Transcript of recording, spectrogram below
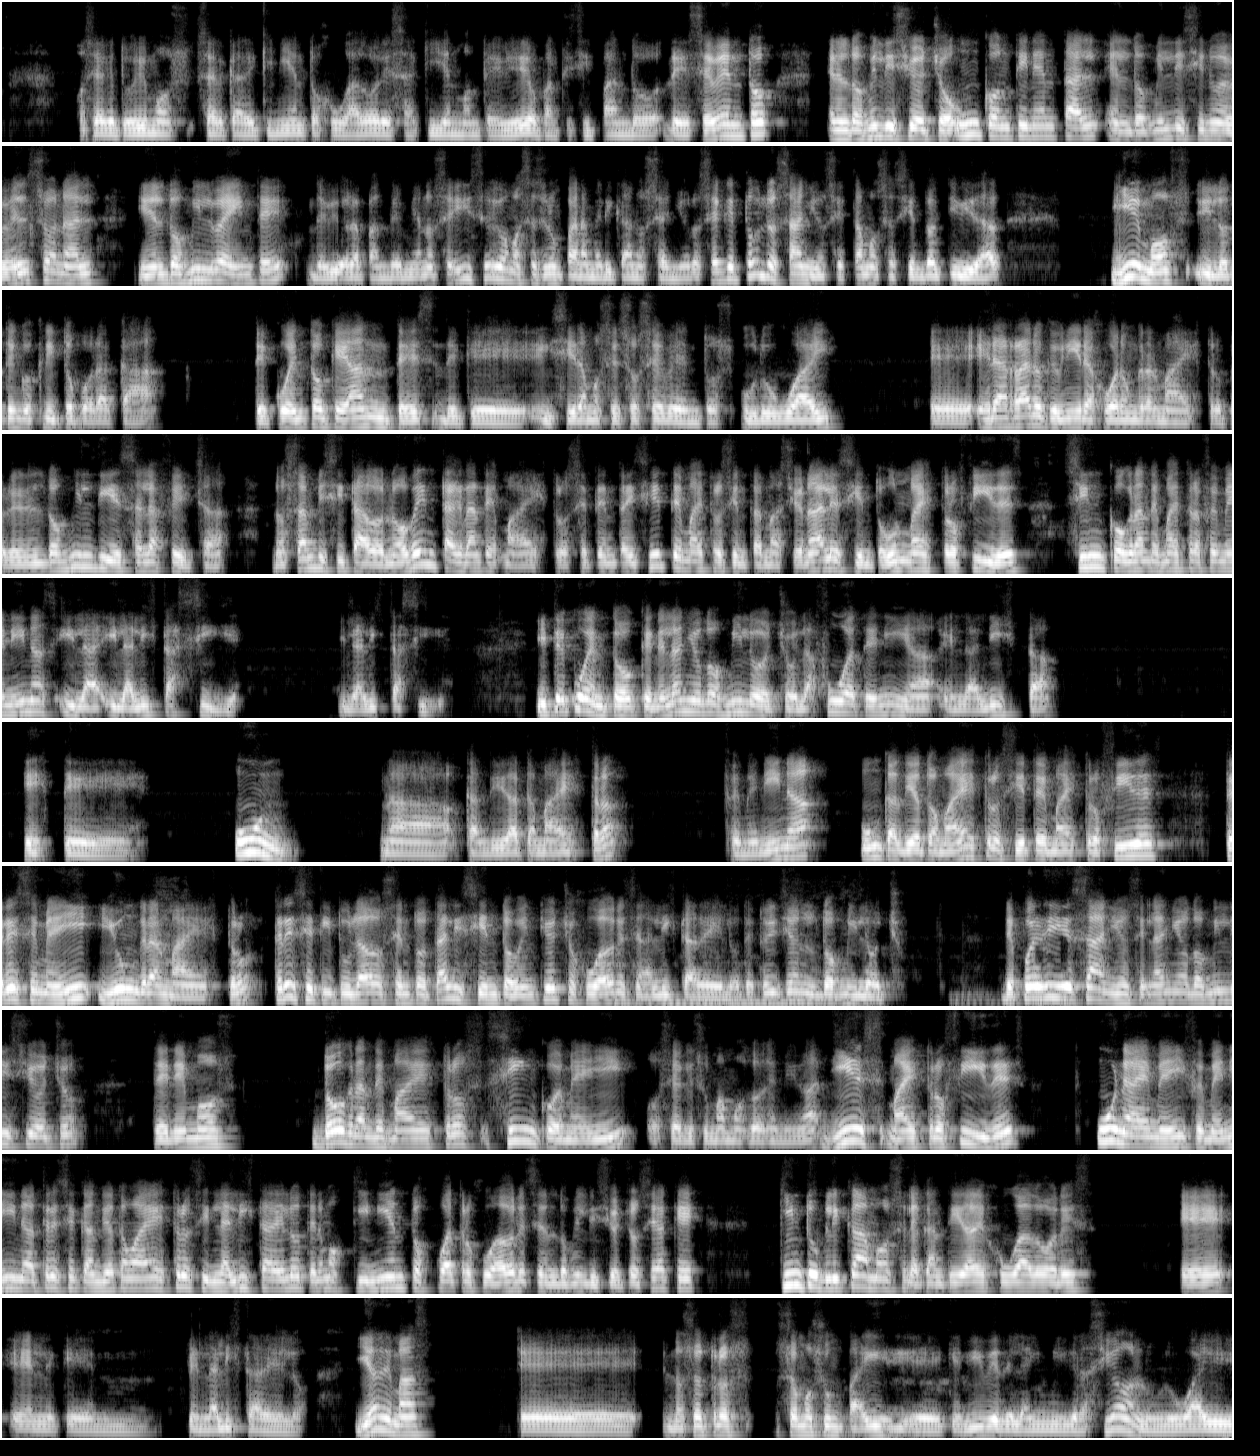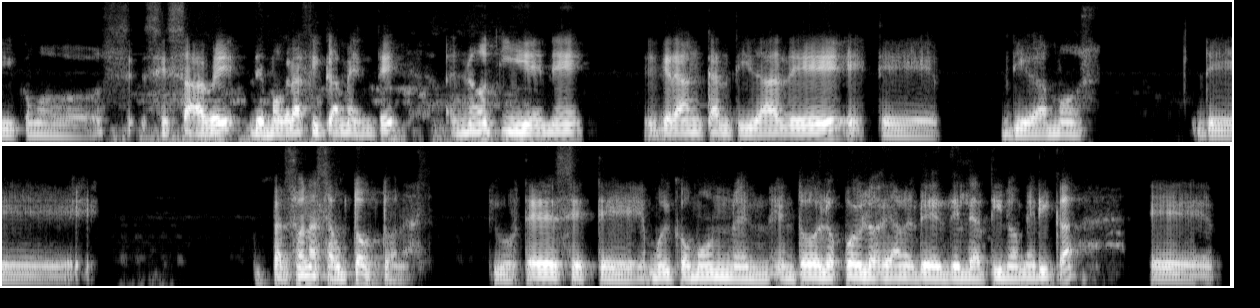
o sea que tuvimos cerca de 500 jugadores aquí en Montevideo participando de ese evento. En el 2018 un continental, en el 2019 el zonal y en el 2020, debido a la pandemia, no se hizo y vamos a hacer un Panamericano Senior. O sea que todos los años estamos haciendo actividad y hemos, y lo tengo escrito por acá, te cuento que antes de que hiciéramos esos eventos, Uruguay eh, era raro que viniera a jugar un gran maestro, pero en el 2010 a la fecha nos han visitado 90 grandes maestros, 77 maestros internacionales, 101 maestros FIDES, 5 grandes maestras femeninas y la, y la lista sigue y la lista sigue. Y te cuento que en el año 2008 la FUA tenía en la lista este, una candidata maestra femenina, un candidato a maestro, siete maestros FIDES, tres MI y un gran maestro, 13 titulados en total y 128 jugadores en la lista de ELO. Te estoy diciendo en el 2008. Después de 10 años, el año 2018, tenemos dos grandes maestros, cinco MI, o sea que sumamos dos de MI, diez maestros FIDES, una MI femenina, 13 candidatos maestros y en la lista de ELO tenemos 504 jugadores en el 2018. O sea que quintuplicamos la cantidad de jugadores eh, en, la lista de ELO. Y además, eh, nosotros somos un país eh, que vive de la inmigración. Uruguay, como se sabe, demográficamente no tiene gran cantidad de, este, digamos, de personas autóctonas. ustedes, este, es muy común en, todos los pueblos de, Latinoamérica, eh,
